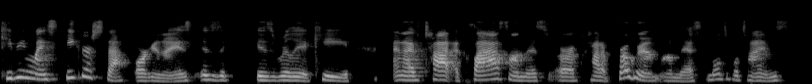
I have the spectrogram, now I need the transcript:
keeping my speaker stuff organized is, a, is really a key. And I've taught a class on this or I've taught a program on this multiple times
